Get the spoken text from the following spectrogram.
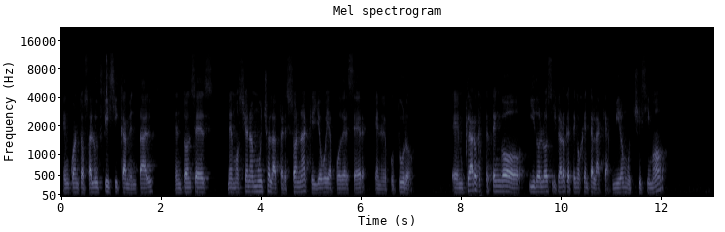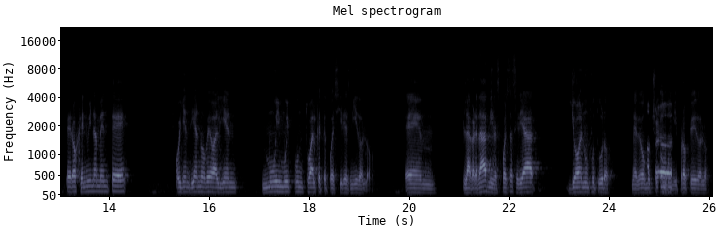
en cuanto a salud física, mental. Entonces, me emociona mucho la persona que yo voy a poder ser en el futuro. Em, claro que tengo ídolos y claro que tengo gente a la que admiro muchísimo, pero genuinamente hoy en día no veo a alguien muy, muy puntual que te puede decir es mi ídolo. Em, la verdad, mi respuesta sería yo en un futuro. Me veo mucho como mi propio ídolo.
